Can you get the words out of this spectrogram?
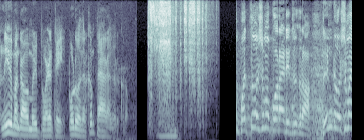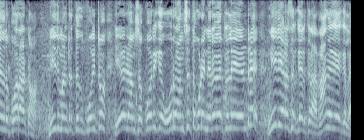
நீதிமன்ற அவமதிப்பு வழக்கை போடுவதற்கும் தயாராக இருக்கிறோம். பத்து வருஷமா போராடிட்டு இருக்கிறோம். ரெண்டு வருஷமா இதில் போராட்டம். நீதிமன்றத்துக்கு போயிட்டும். ஏழு அம்ச கோரிக்கை ஒரு அம்சத்தை கூட நிறைவேற்றலையே என்று நீதியரசர் கேட்கிறார். நாங்கள் கேட்கல.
